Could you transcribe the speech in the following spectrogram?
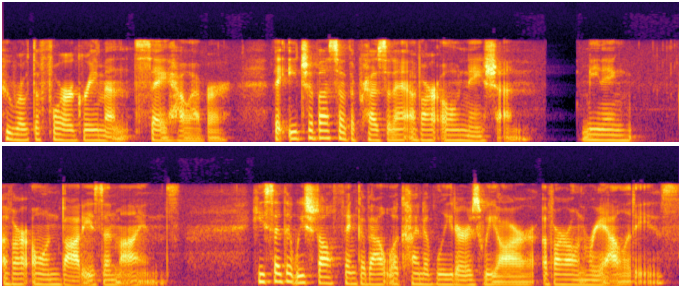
who wrote the Four Agreements, say, however, that each of us are the president of our own nation, meaning of our own bodies and minds. He said that we should all think about what kind of leaders we are of our own realities.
